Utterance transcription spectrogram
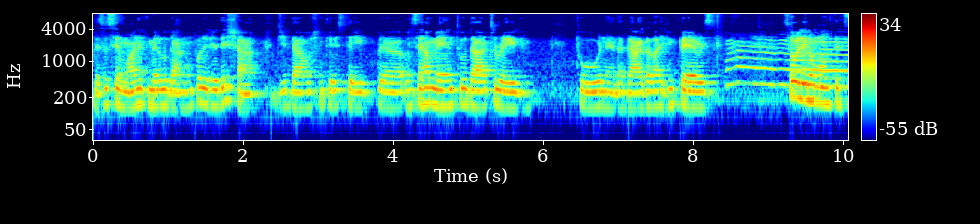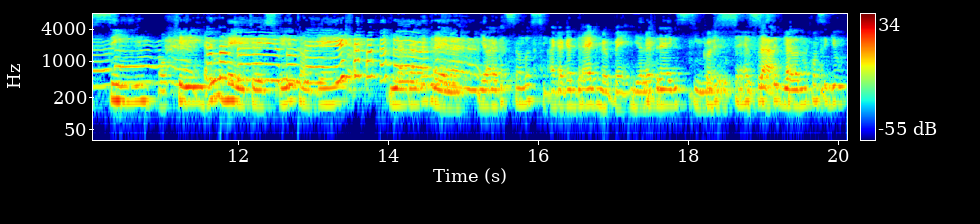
dessa semana, em primeiro lugar, não poderia deixar de dar o Chantei e o Stay para o encerramento da Art Rave Tour, né, da Gaga Live in Paris. Sou Little Monster, sim, ok, viu, haters? Ele também. E a Gaga drag. E a Gaga samba, sim. A Gaga Drag, meu bem. E ela é drag, sim. Com Eu- eu- licença. Eu percebi, ela não conseguiu.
